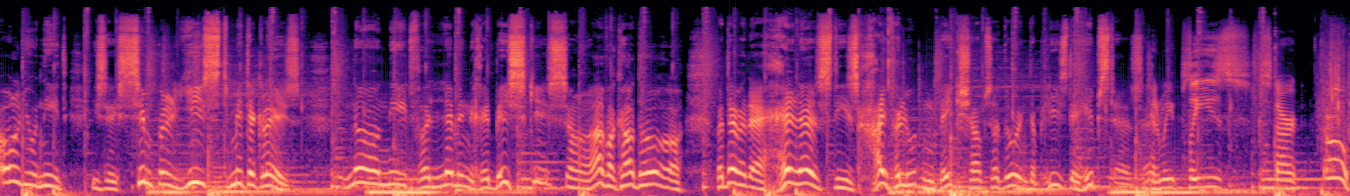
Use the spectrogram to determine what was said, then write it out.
All you need is a simple yeast mitte glaze. No need for lemon hibiscus or avocado or whatever the hell else these highfalutin bake shops are doing to please the hipsters. eh? Can we please start? Oh,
